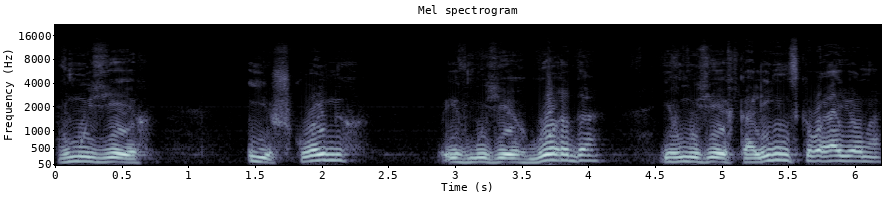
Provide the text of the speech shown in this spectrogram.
в музеях и школьных, и в музеях города, и в музеях Калининского района,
